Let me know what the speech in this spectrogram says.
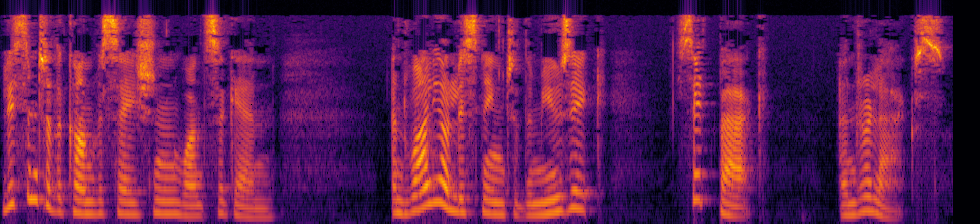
Listen to the conversation once again. And while you're listening to the music, sit back and relax.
